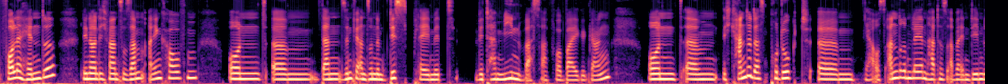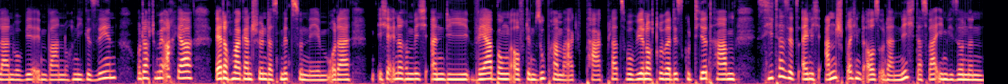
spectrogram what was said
volle Hände. Lena und ich waren zusammen einkaufen und ähm, dann sind wir an so einem Display mit Vitaminwasser vorbeigegangen. Und ähm, ich kannte das Produkt ähm, ja aus anderen Läden, hatte es aber in dem Laden, wo wir eben waren, noch nie gesehen und dachte mir, ach ja, wäre doch mal ganz schön, das mitzunehmen. Oder ich erinnere mich an die Werbung auf dem Supermarktparkplatz, wo wir noch drüber diskutiert haben, sieht das jetzt eigentlich ansprechend aus oder nicht? Das war irgendwie so ein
